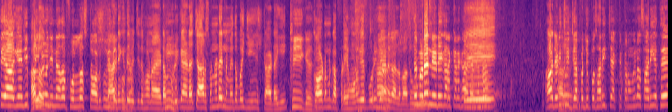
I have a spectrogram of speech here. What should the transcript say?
ਤੇ ਆ ਗਈਆਂ ਜੀ ਪ੍ਰੀਮੀਅਮ ਜੀਨਾਂ ਦਾ ਫੁੱਲ ਸਟਾਕ ਤੁਸੀਂ ਦੇਖੋ ਸਟਾਰਟਿੰਗ ਦੇ ਵਿੱਚ ਦਿਖਾਉਣਾ ਆਈਟਮ ਪੂਰੀ ਘੈਂਟ ਆ 499 ਤੋਂ ਬਈ ਜੀਨ ਸਟਾਰਟ ਹੈਗੀ। ਠੀਕ ਹੈ ਜੀ। ਕਾਟਨ ਕੱਪੜੇ ਹੋਣਗੇ ਪੂਰੀ ਘੈਂਟ ਗੱਲਬਾਤ ਤੇ ਹੋਊਗੀ। ਮੜਾ ਨੇੜੇ ਕਰਕੇ ਦਿਖਾ ਦਿਓ ਤੇ ਆ ਜਿਹੜੀ ਤੁਸੀਂ ਜੈਪ ਜੁਪ ਸਾਰੀ ਚੈੱਕ ਕਰੋਗੇ ਨਾ ਸਾਰੀ ਇੱਥੇ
